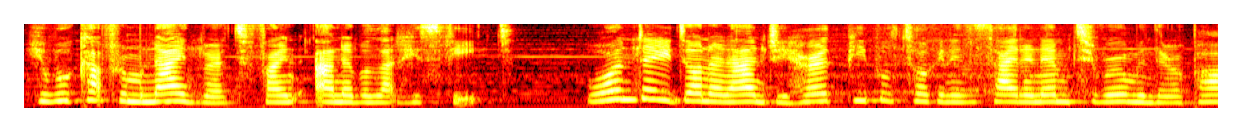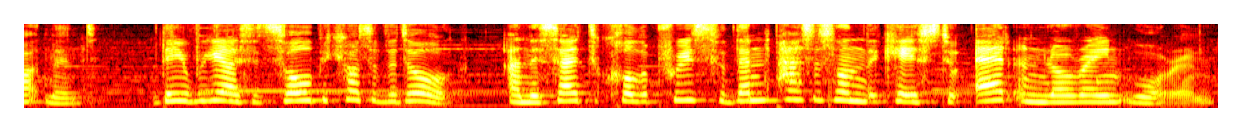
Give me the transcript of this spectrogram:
he woke up from a nightmare to find Annabelle at his feet. One day, Donna and Angie heard people talking inside an empty room in their apartment. They realized it's all because of the doll and decide to call a priest who then passes on the case to Ed and Lorraine Warren.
